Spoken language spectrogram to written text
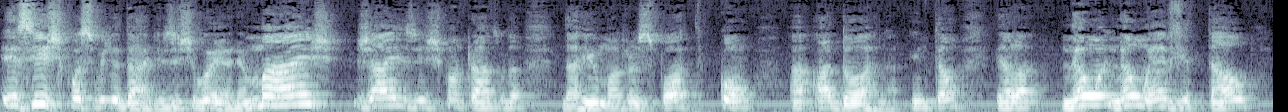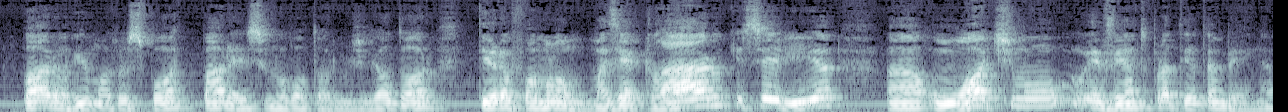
existe possibilidade, existe Goiânia, mas já existe contrato da, da Rio Motorsport com a, a Dorna. Então, ela não, não é vital para o Rio Motorsport, para esse novo autódromo de Deodoro, ter a Fórmula 1. Mas é claro que seria uh, um ótimo evento para ter também. Né?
